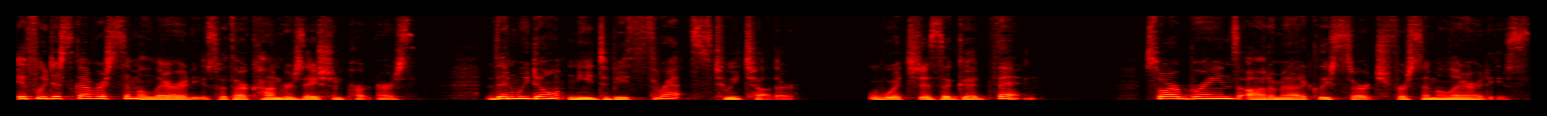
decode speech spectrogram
If we discover similarities with our conversation partners, then we don't need to be threats to each other, which is a good thing. So our brains automatically search for similarities.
